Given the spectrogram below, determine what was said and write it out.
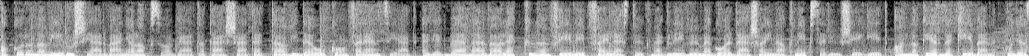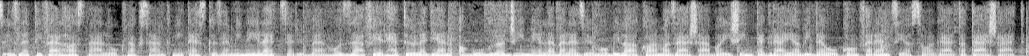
A koronavírus járvány alapszolgáltatássá tette a videókonferenciát, egekbe emelve a legkülönfélébb fejlesztők meglévő megoldásainak népszerűségét, annak érdekében, hogy az üzleti felhasználóknak szánt Meet eszköze minél egyszerűbben hozzáférhető legyen, a Google a Gmail levelező mobil alkalmazásába is integrálja a videókonferencia szolgáltatását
